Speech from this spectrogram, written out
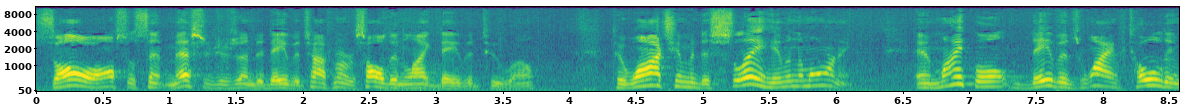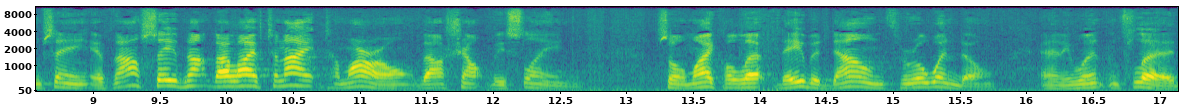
Saul also sent messengers unto David's house. Remember, Saul didn't like David too well. To watch him and to slay him in the morning. And Michal, David's wife, told him, saying, If thou save not thy life tonight, tomorrow thou shalt be slain. So Michal let David down through a window, and he went and fled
